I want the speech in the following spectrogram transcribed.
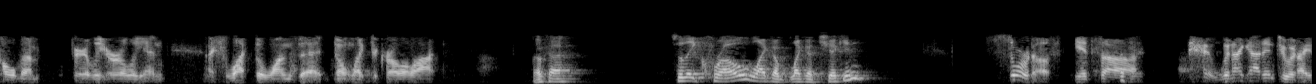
cull them fairly early and I select the ones that don't like to crow a lot. Okay. So they crow like a like a chicken? Sort of. It's uh when I got into it, I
